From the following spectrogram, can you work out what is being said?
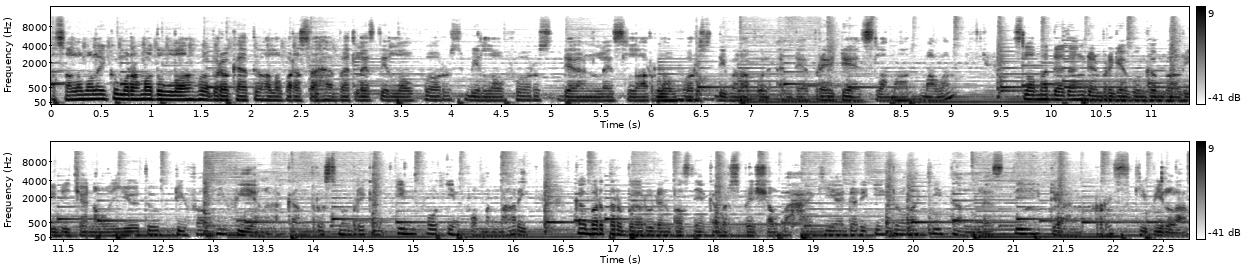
Assalamualaikum warahmatullahi wabarakatuh. Halo para sahabat Lesti Lovers, Belovers, dan Leslar Lovers di mana pun anda berada. Selamat malam. Selamat datang dan bergabung kembali di channel Youtube Diva TV Yang akan terus memberikan info-info menarik Kabar terbaru dan pastinya kabar spesial bahagia dari idola kita Lesti dan Rizky Bilar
